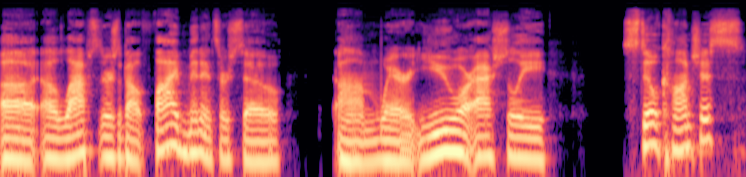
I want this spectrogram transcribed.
uh, a lapse there's about 5 minutes or so um where you are actually still conscious.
